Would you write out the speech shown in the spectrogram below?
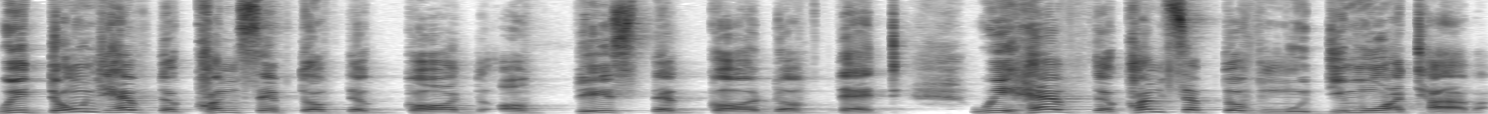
We don't have the concept of the god of this, the god of that. We have the concept of Mudimu Wataba,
